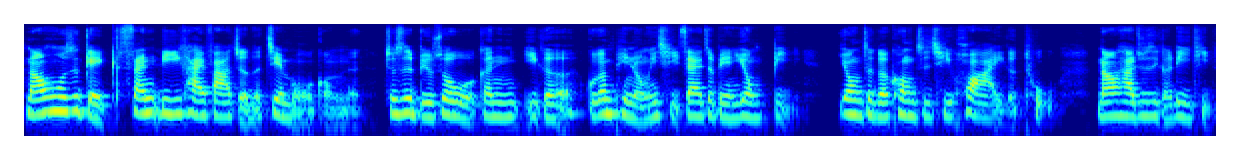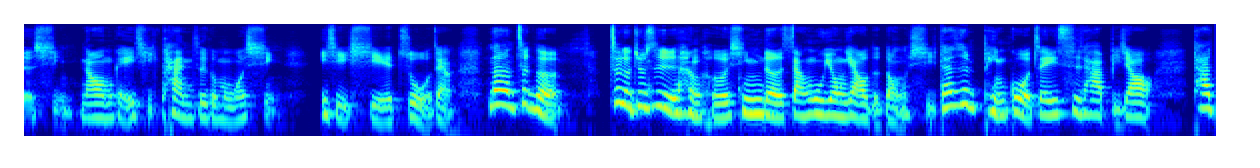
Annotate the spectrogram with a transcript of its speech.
然后或是给三 D 开发者的建模功能，就是比如说我跟一个我跟品荣一起在这边用笔用这个控制器画一个图。然后它就是一个立体的形，然后我们可以一起看这个模型，一起协作这样。那这个这个就是很核心的商务用药的东西。但是苹果这一次它比较它。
